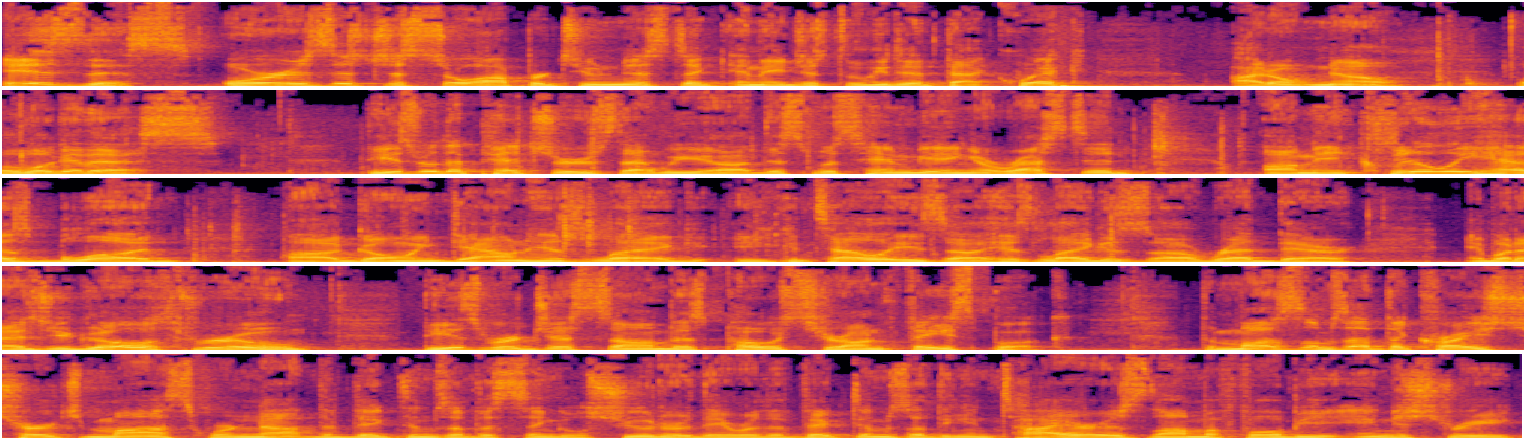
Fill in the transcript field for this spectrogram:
Is this, or is this just so opportunistic and they just deleted it that quick? I don't know. But look at this. These were the pictures that we. Uh, this was him getting arrested. Um, he clearly has blood uh, going down his leg. You can tell he's uh, his leg is uh, red there. And but as you go through, these were just some of his posts here on Facebook. The Muslims at the Christchurch Mosque were not the victims of a single shooter. They were the victims of the entire Islamophobia industry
